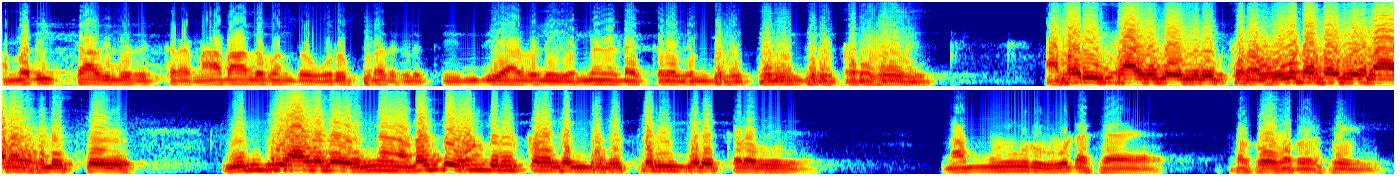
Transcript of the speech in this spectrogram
அமெரிக்காவில் இருக்கிற நாடாளுமன்ற உறுப்பினர்களுக்கு இந்தியாவிலே என்ன நடக்கிறது என்பது தெரிந்திருக்கிறது. அமெரிக்காவிலே இருக்கிற ஊடகவியலாளர்களுக்கு இந்தியாவிலே என்ன நடந்து கொண்டிருக்கிறது என்பது தெரிந்திருக்கிறது. நம்மூர் ஊடக சகோதரர்கள்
